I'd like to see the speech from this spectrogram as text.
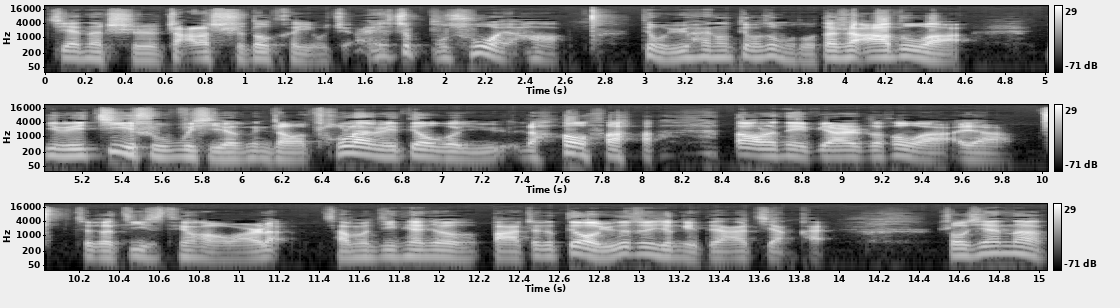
煎着吃、炸着吃都可以。我觉得，哎，这不错呀哈，钓鱼还能钓这么多。但是阿杜啊，因为技术不行，你知道，从来没钓过鱼。然后吧，到了那边之后啊，哎呀，这个意思挺好玩的。咱们今天就把这个钓鱼的事情给大家讲开。首先呢。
